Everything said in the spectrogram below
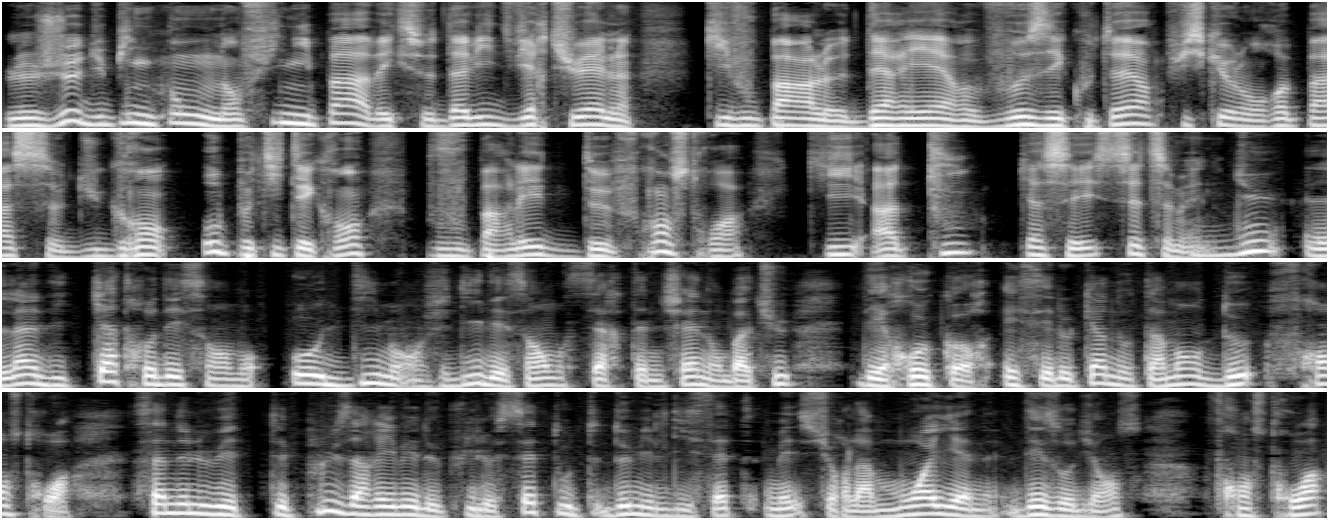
Le jeu du ping-pong n'en finit pas avec ce David virtuel qui vous parle derrière vos écouteurs, puisque l'on repasse du grand au petit écran pour vous parler de France 3, qui a tout cassé cette semaine. Du lundi 4 décembre au dimanche 10 décembre, certaines chaînes ont battu des records, et c'est le cas notamment de France 3. Ça ne lui était plus arrivé depuis le 7 août 2017, mais sur la moyenne des audiences, France 3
